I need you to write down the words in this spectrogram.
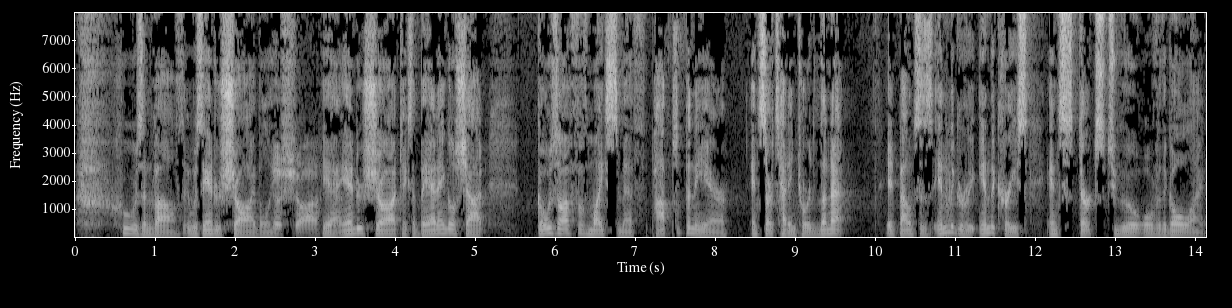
who was involved? It was Andrew Shaw, I believe. Shaw, Yeah, yeah. Andrew Shaw takes a bad angle shot, goes off of Mike Smith, pops up in the air, and starts heading toward the net. It bounces in the gre- in the crease and starts to go over the goal line.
